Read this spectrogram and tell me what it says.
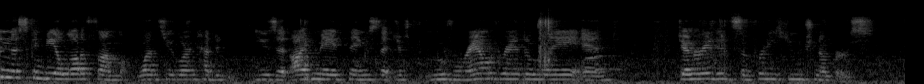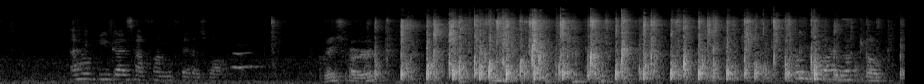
Randomness can be a lot of fun once you learn how to use it. I've made things that just move around randomly and generated some pretty huge numbers. I hope you guys have fun with it as well. Thanks, Carter. Fire up the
